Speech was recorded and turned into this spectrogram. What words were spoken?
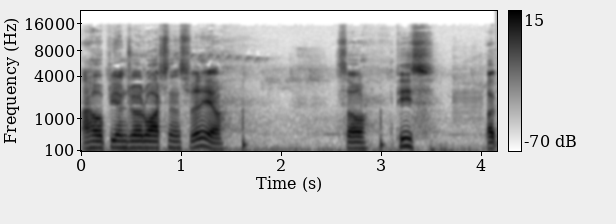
I hope you enjoyed watching this video. So, peace. Bye.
